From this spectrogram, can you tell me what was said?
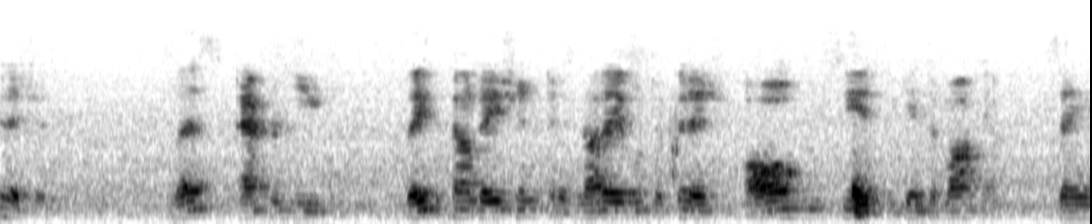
finish it? Lest, after he laid the foundation and is not able to finish, all who see it begin to mock him, saying,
